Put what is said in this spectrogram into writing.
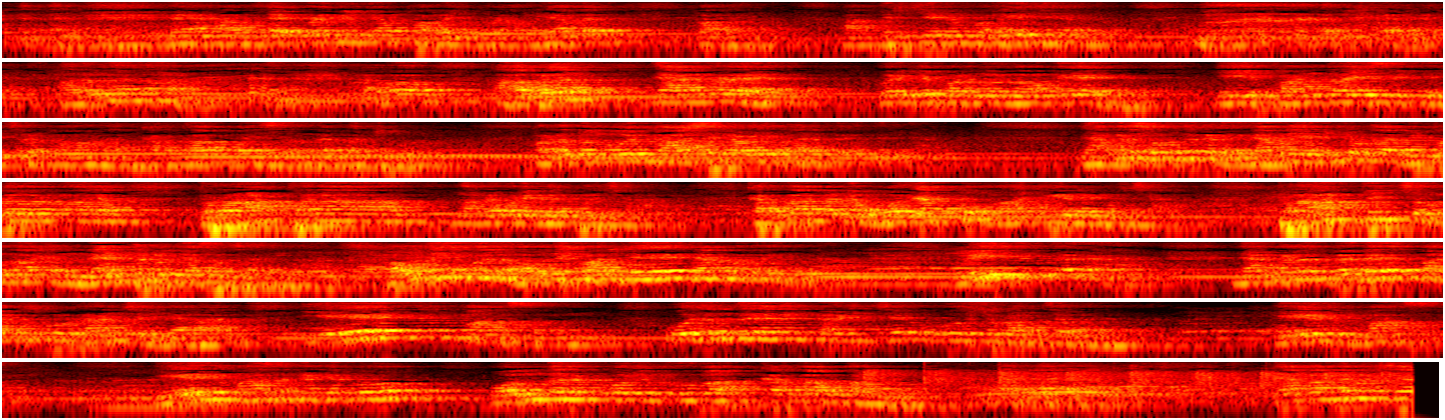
അവിടെ എപ്പോഴെങ്കിലും ഞാൻ പറയും. അറിയാതെ പറയും. ആ തിരിച്ചും പറയുകയും ചെയ്യാം. അത് നല്ലതാണ്. അപ്പോ അവൾ ഞാനിവിടെ ഒരിക്കൽ പറഞ്ഞു നമുക്ക് ഈ ഫണ്ട് റൈസിംഗ് കാണാം കർത്താവ് പൈസ തന്നെ പറ്റുള്ളൂ. പണ്ടൊന്നും പോയി കാശ് കളി ആരും തരുന്നില്ല ഞങ്ങളുടെ സുഹൃത്തുക്കളെ ഞാൻ എനിക്കുള്ള വിപ്ലവകരമായ പ്രാർത്ഥന നടപടികളെ കുറിച്ചാണ്. കർത്താവിന്റെ ഉഴപ്പ് മാറ്റിയതിനെ കുറിച്ചാണ്. പ്രാർത്ഥിച്ചുണ്ടായ നേട്ടങ്ങൾ ഞാൻ സംസാരിക്കുന്നത് ഭൗതികമല്ല ഭൗതികമല്ലേ ഞാൻ പറയുന്നത്. ഞങ്ങൾ ബദേ ബൈബിൾ സ്കൂൾ റൺ ചെയ്യാൻ ഏഴ് മാസം ഒരു നേരം കഴിച്ച് ഊസുറച്ച വരുന്നത് ഏഴ് മാസം. ഏഴ് മാസം കഴിഞ്ഞപ്പോ ഒന്നര കോടി രൂപ കർത്താവ് വാങ്ങി ഞാൻ പങ്കുവച്ച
